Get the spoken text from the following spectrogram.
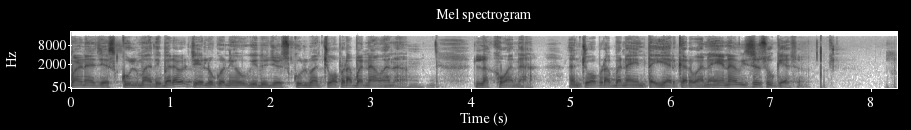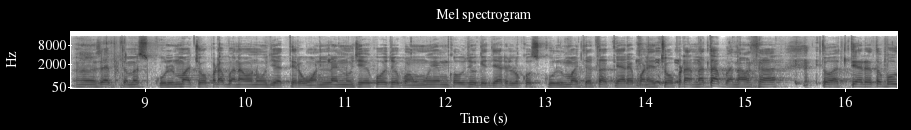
ભણે છે સ્કૂલમાંથી બરાબર છે? એ લોકોને એવું કીધું છે સ્કૂલમાં ચોપડા બનાવવાના લખવાના અને ચોપડા બનાવીને તૈયાર કરવાના. એના વિશે શું કહેશો? સાહેબ તમે સ્કૂલમાં ચોપડા બનાવવાનું જે અત્યારે ઓનલાઈનનું છે કહો છો પણ હું એમ કહું છું કે જ્યારે લોકો સ્કૂલમાં જતા ત્યારે પણ એ ચોપડા નહોતા બનાવતા. તો અત્યારે તો બહુ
